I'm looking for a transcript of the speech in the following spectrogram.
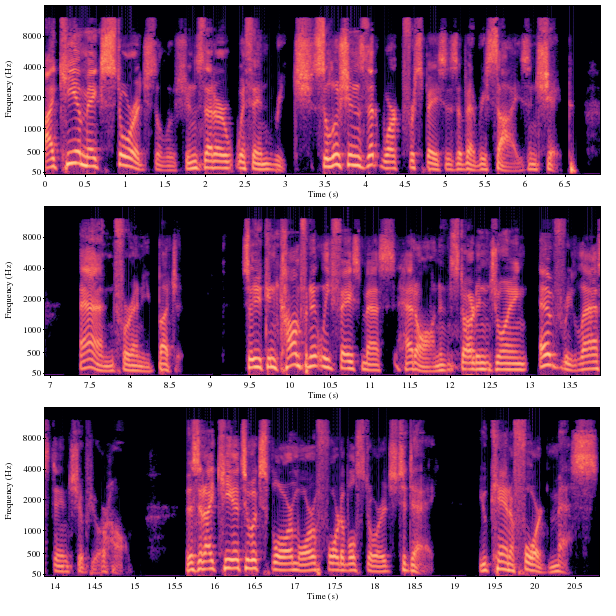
IKEA makes storage solutions that are within reach, solutions that work for spaces of every size and shape, and for any budget. So you can confidently face mess head on and start enjoying every last inch of your home. Visit IKEA to explore more affordable storage today. You can't afford mess.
